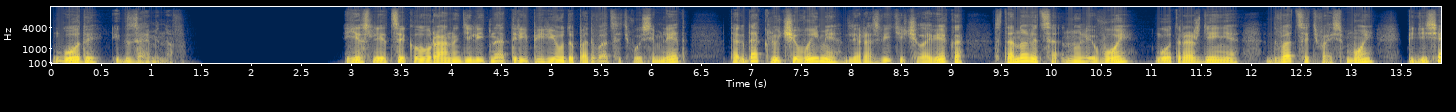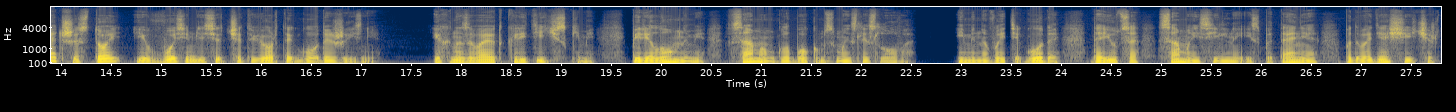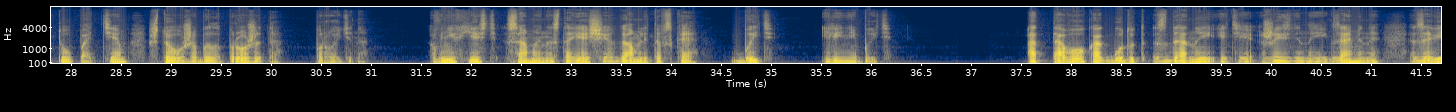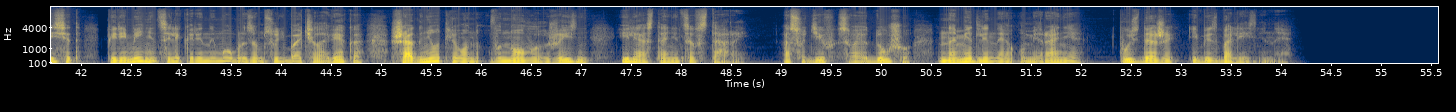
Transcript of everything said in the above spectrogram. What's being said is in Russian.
Годы экзаменов. Если цикл Урана делить на три периода по 28 лет, тогда ключевыми для развития человека становятся нулевой год рождения, 28, 56 и 84 годы жизни. Их называют критическими, переломными в самом глубоком смысле слова. Именно в эти годы даются самые сильные испытания, подводящие черту под тем, что уже было прожито, пройдено. В них есть самое настоящее гамлетовское «быть или не быть». От того, как будут сданы эти жизненные экзамены, зависит, переменится ли коренным образом судьба человека, шагнет ли он в новую жизнь или останется в старой, осудив свою душу на медленное умирание, пусть даже и безболезненное.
